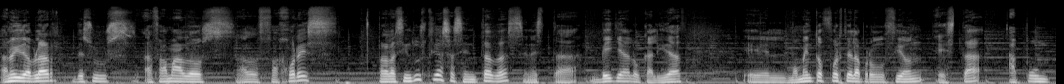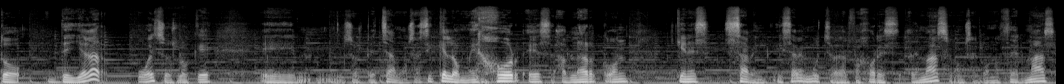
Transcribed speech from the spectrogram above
¿Han oído hablar de sus afamados alfajores? Para las industrias asentadas en esta bella localidad, el momento fuerte de la producción está a punto de llegar, o eso es lo que eh, sospechamos. Así que lo mejor es hablar con quienes saben, y saben mucho de alfajores. Además, vamos a conocer más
